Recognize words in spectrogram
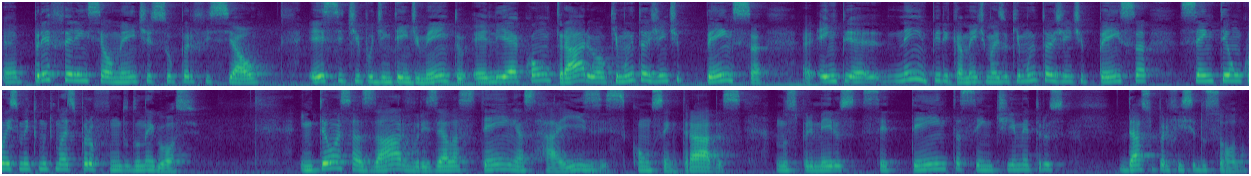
é, preferencialmente superficial. Esse tipo de entendimento ele é contrário ao que muita gente pensa, é, é, nem empiricamente, mas o que muita gente pensa sem ter um conhecimento muito mais profundo do negócio. Então essas árvores elas têm as raízes concentradas nos primeiros 70 centímetros da superfície do solo.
